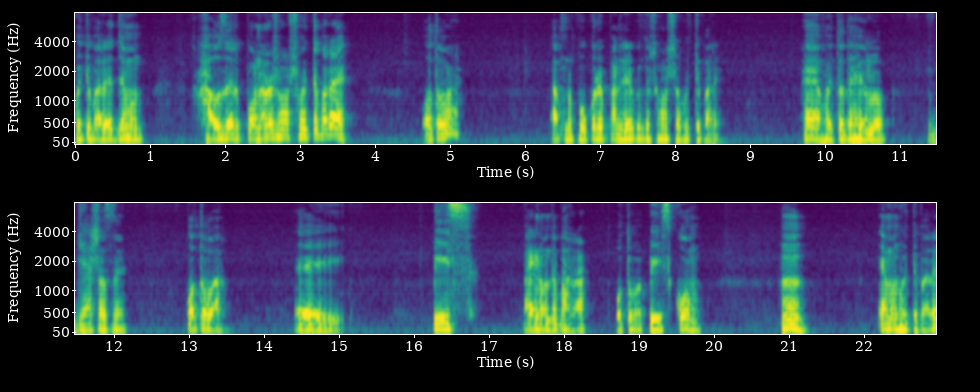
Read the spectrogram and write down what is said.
হইতে পারে। যেমন, হাউজের পনেরো সমস্যা হইতে পারে, অথবা আপনার পুকুরের পানিরও কিন্তু সমস্যা হইতে পারে। হ্যাঁ হয়তো দেখা গেলো গ্যাস আছে, অথবা এই পিস, পানির মধ্যে ভাড়া, অথবা পিস কম, হুম, এমন হইতে পারে।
